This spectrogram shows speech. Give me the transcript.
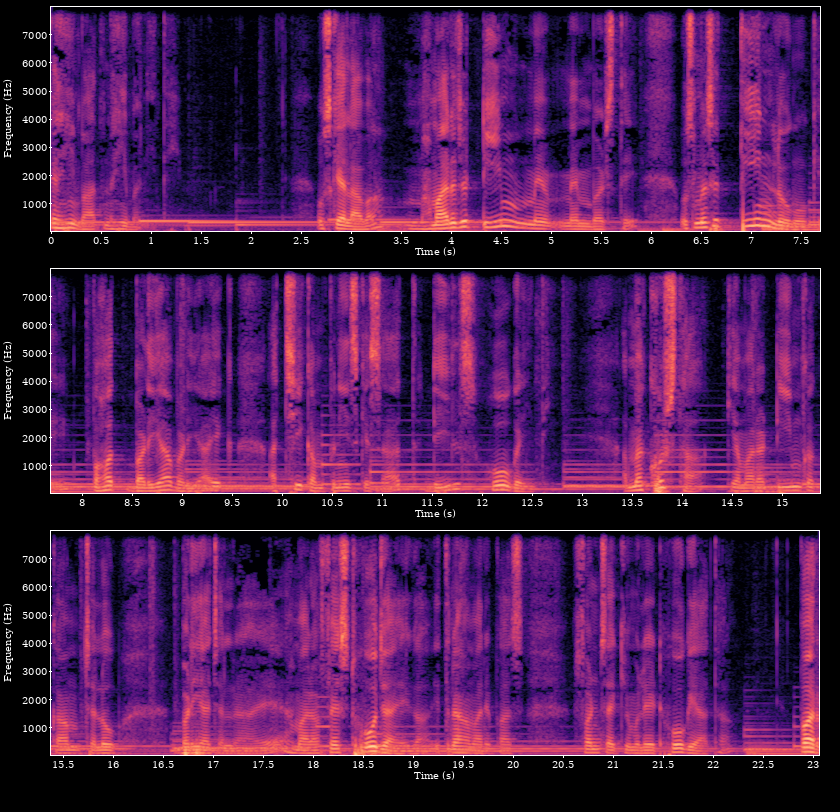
कहीं बात नहीं बनी थी। उसके अलावा हमारे जो टीम में मेंबर्स थे, उसमें से तीन लोगों के बहुत बढ़िया बढ़िया एक अच्छी कंपनीज़ के साथ डील्स हो गई थी। अब मैं खुश था कि हमारा टीम का काम चलो, बढ़िया चल रहा है, हमारा फेस्ट हो जाएगा, इतना हमारे पास फंड्स एक्यूमुलेट हो गया था। पर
